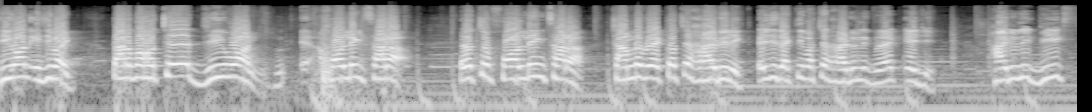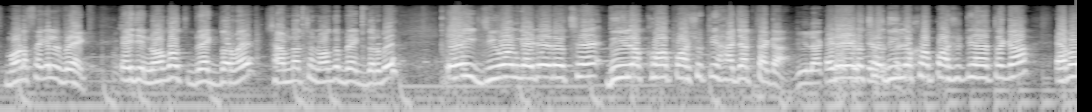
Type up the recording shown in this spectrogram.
জি ওয়ান ইজি বাইক তারপর হচ্ছে জি ওয়ান ফল্ডিং ছাড়া। এটা হচ্ছে ফল্ডিং ছাড়া। সামনে ব্রেকটা হচ্ছে হাইড্রোলিক এই যে দেখতে পাচ্ছেন হাইড্রোলিক ব্রেক এই যে। হাইড্রোলিক ডিস্ক মোটরসাইকেলের ব্রেক এই যে নগদ ব্রেক ধরবে। সামনে হচ্ছে নগদ ব্রেক ধরবে। এই জীবন গাড়িটা হচ্ছে দুই লক্ষ পঁয়ষট্টি হাজার টাকা। এটা হচ্ছে দুই লক্ষ পঁয়ষট্টি হাজার টাকা এবং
